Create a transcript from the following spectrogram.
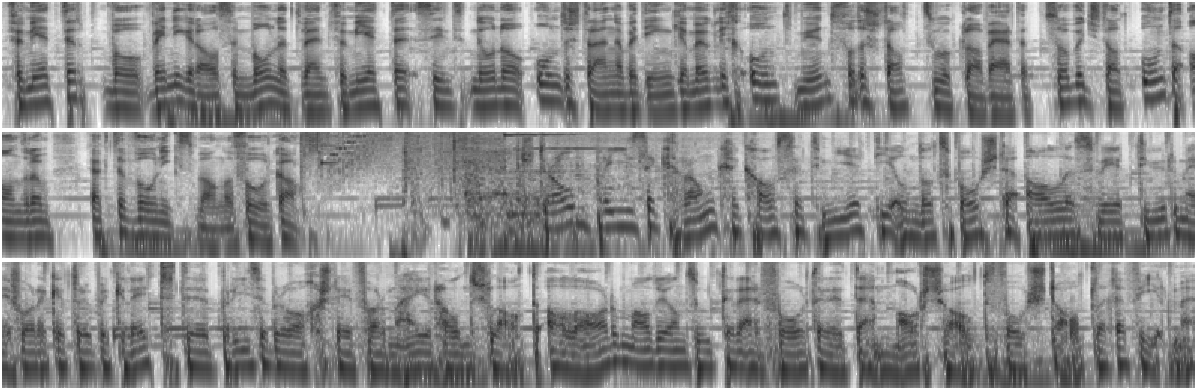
Vermieter, die weniger als einen Monat vermieten wollen, sind nur noch unter strengen Bedingungen möglich und müssen von der Stadt zugelassen werden. So wird die Stadt unter anderem gegen den Wohnungsmangel vorgehen. Strompreise, Krankenkassen, die Miete und auch das Posten, alles wird teurer. Wir haben vorhin darüber geredet. Der Preisüberwacher Stefan Meyerhand schlägt Alarm. Adrian Sutter erfordert den Marschhalt von staatlichen Firmen.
